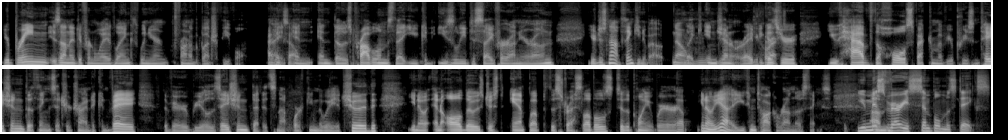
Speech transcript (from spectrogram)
Your brain is on a different wavelength when you're in front of a bunch of people. I think so. And and those problems that you could easily decipher on your own, you're just not thinking about No. like Mhm. in general, right? You're because correct. you're you have the whole spectrum of your presentation, the things that you're trying to convey, the very realization that it's not working the way it should, you know, and all those just amp up the stress levels to the point where, Yep. you know, yeah, you can talk around those things. You miss um, very simple mistakes.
